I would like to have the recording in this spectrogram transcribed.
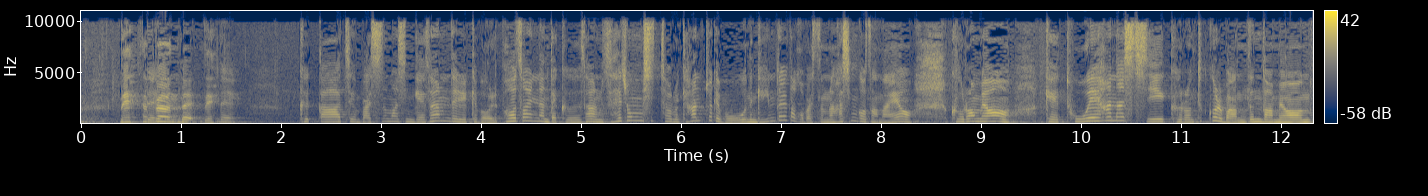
네, 답변. 네. 네. 네. 그니까 지금 말씀하신 게 사람들이 이렇게 멀리 퍼져 있는데 그 사람 세종시처럼 이렇게 한쪽에 모으는 게 힘들다고 말씀을 하신 거잖아요. 그러면 이렇게 도에 하나씩 그런 특구를 만든다면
